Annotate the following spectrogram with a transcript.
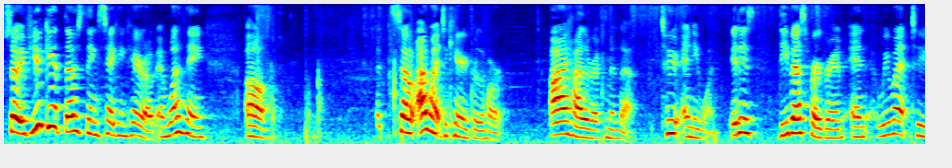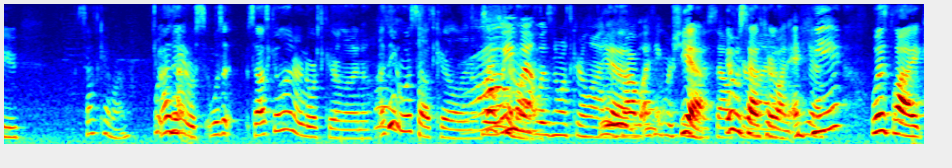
So if you get those things taken care of, and one thing, um, so I went to Caring for the Heart. I highly recommend that to anyone. It is the best program, and we went to South Carolina. I think No. it was was it South Carolina or North Carolina? I think it was South Carolina. Where we Carolina. went was North Carolina. Yeah. Probably, I think where she yeah, went is South it was South Carolina, and Yeah. he was like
